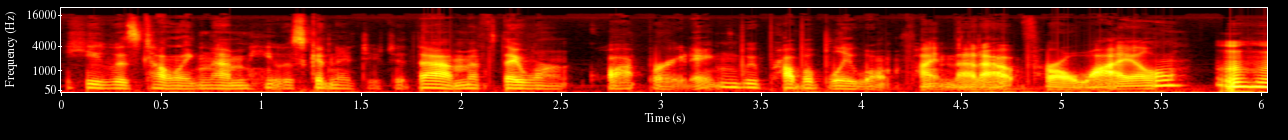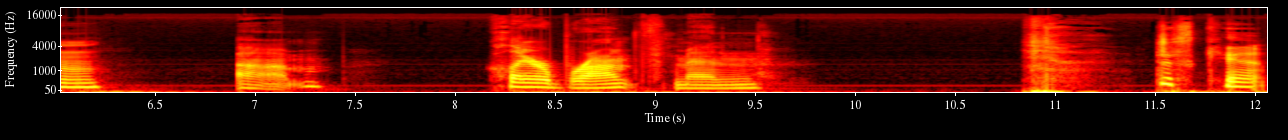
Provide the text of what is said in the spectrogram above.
he was telling them he was going to do to them if they weren't cooperating we probably won't find that out for a while Mm-hmm. um clare bronfman Just can't.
